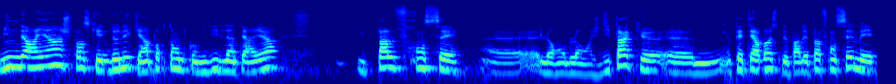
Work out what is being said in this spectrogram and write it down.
mine de rien, je pense qu'il y a une donnée qui est importante qu'on me dit de l'intérieur il parle français, Laurent Blanc. Je ne dis pas que Peter Boss ne parlait pas français, mais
